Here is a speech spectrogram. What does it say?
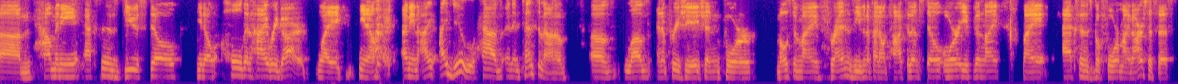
um, how many exes do you still you know hold in high regard? Like you know i mean i i do have an intense amount of of love and appreciation for most of my friends even if i don't talk to them still or even my my exes before my narcissist.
